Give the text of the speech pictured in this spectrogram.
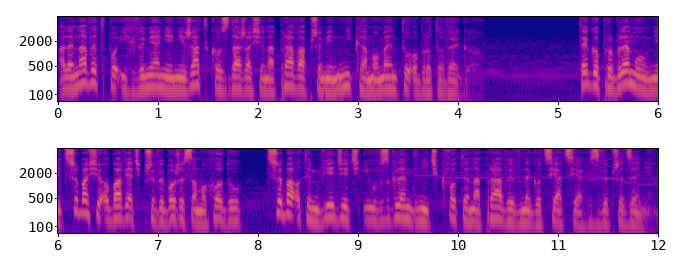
ale nawet po ich wymianie nierzadko zdarza się naprawa przemiennika momentu obrotowego. Tego problemu nie trzeba się obawiać przy wyborze samochodu, trzeba o tym wiedzieć i uwzględnić kwotę naprawy w negocjacjach z wyprzedzeniem.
